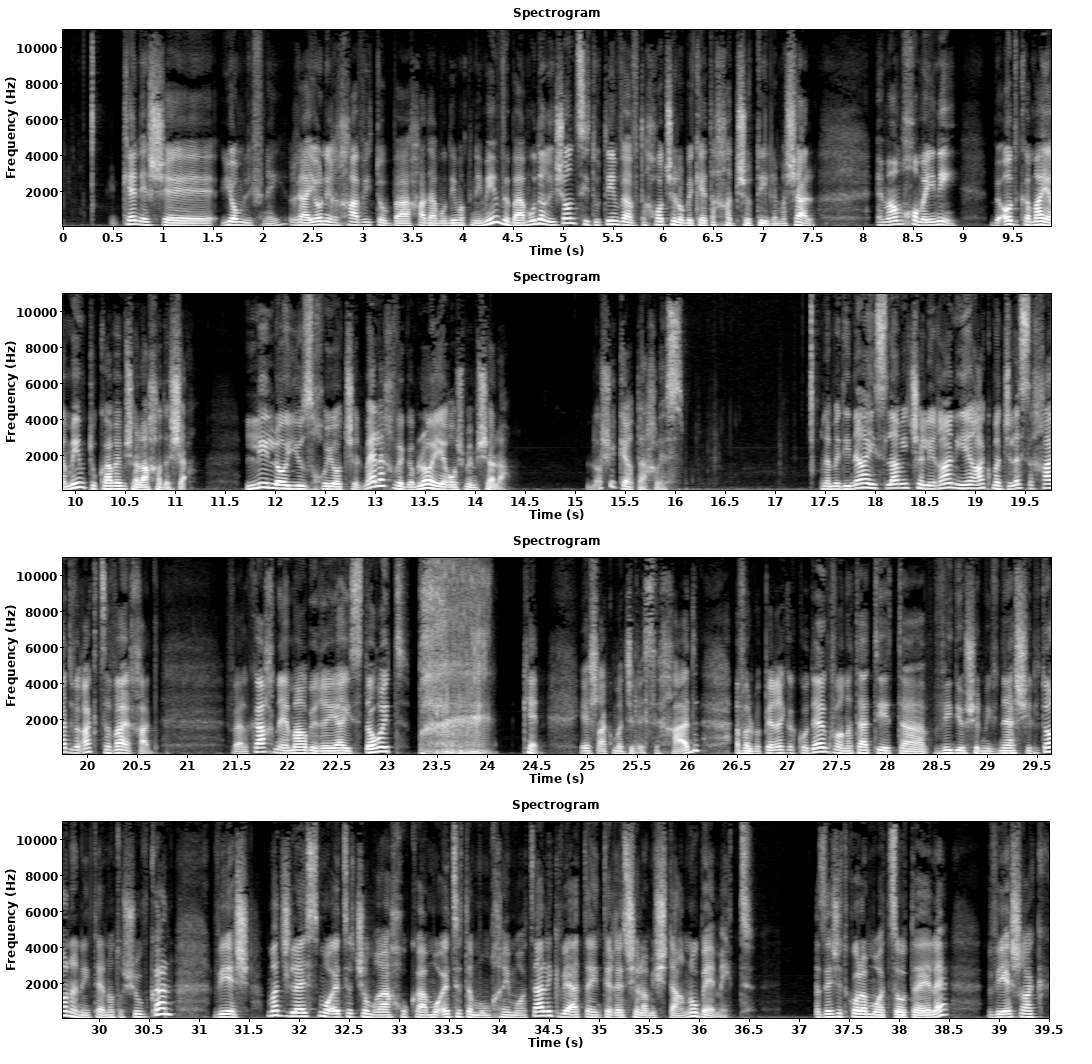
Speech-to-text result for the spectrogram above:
כן, יש uh, יום לפני, ראיון נרחב איתו באחד העמודים הפנימיים, ובעמוד הראשון ציטוטים והבטחות שלו בקטע חדשותי. למשל, אמם חומייני, בעוד כמה ימים תוקם ממשלה חדשה. לי לא יהיו זכויות של מלך וגם לא יהיה ראש ממשלה. לא שיקר תכלס. למדינה האסלאמית של איראן יהיה רק מג'לס אחד ורק צבא אחד. ועל כך נאמר בראייה היסטורית, כן, יש רק מג'לס אחד, אבל בפרק הקודם כבר נתתי את הוידאו של מבנה השלטון, אני אתן אותו שוב כאן, ויש מג'לס, מועצת שומרי החוקה, מועצת המומחים, מועצה לקביעת האינטרס של המשטר, נו באמת. אז יש את כל המועצות האלה, ויש רק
